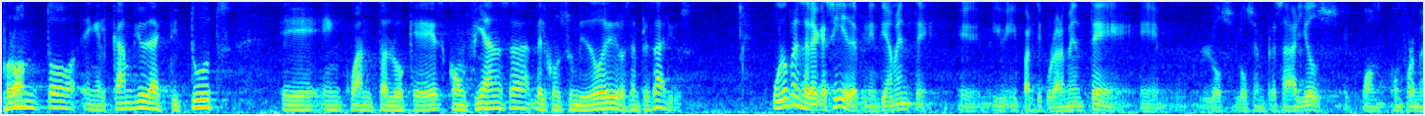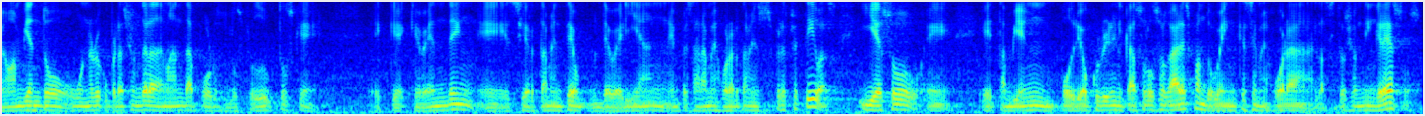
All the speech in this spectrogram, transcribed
pronto en el cambio de actitud eh, en cuanto a lo que es confianza del consumidor y de los empresarios? Uno pensaría que sí, definitivamente, eh, y, particularmente eh, los, los, empresarios, conforme van viendo una recuperación de la demanda por los productos que, eh, que, venden, eh, ciertamente deberían empezar a mejorar también sus perspectivas. Y eso eh, también podría ocurrir en el caso de los hogares cuando ven que se mejora la situación de ingresos.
